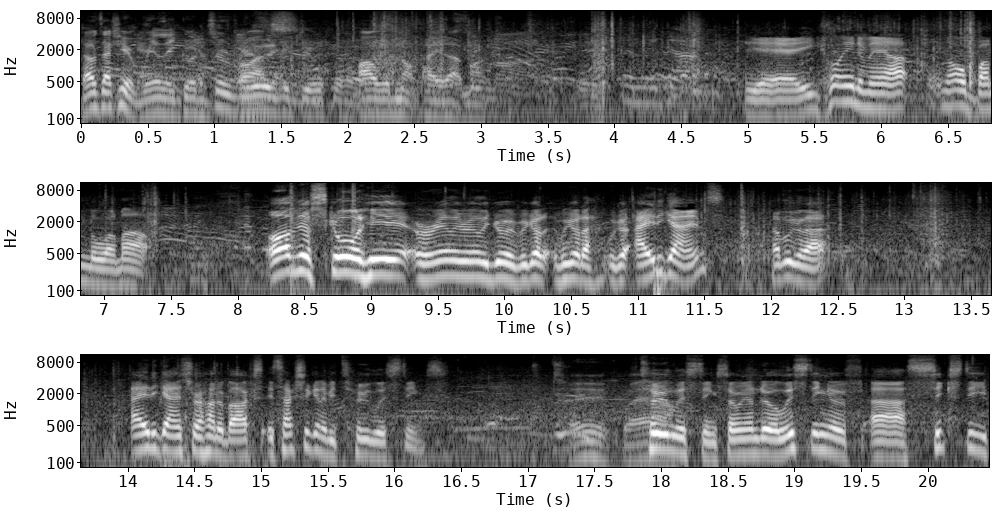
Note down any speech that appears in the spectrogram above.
That was actually a really good It's a really price. good deal for her. I would not pay that much. Yeah, you clean them out and I'll bundle them up. I've just scored here really, really good. We got we got a, we got 80 games. Have a look at that. 80 games for 100 bucks. It's actually going to be two listings. Two. Wow. Two listings. So we're going to do a listing of uh, 60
